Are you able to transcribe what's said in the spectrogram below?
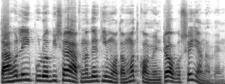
তাহলে এই পুরো বিষয়ে আপনাদের কি মতামত কমেন্টে অবশ্যই জানাবেন।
